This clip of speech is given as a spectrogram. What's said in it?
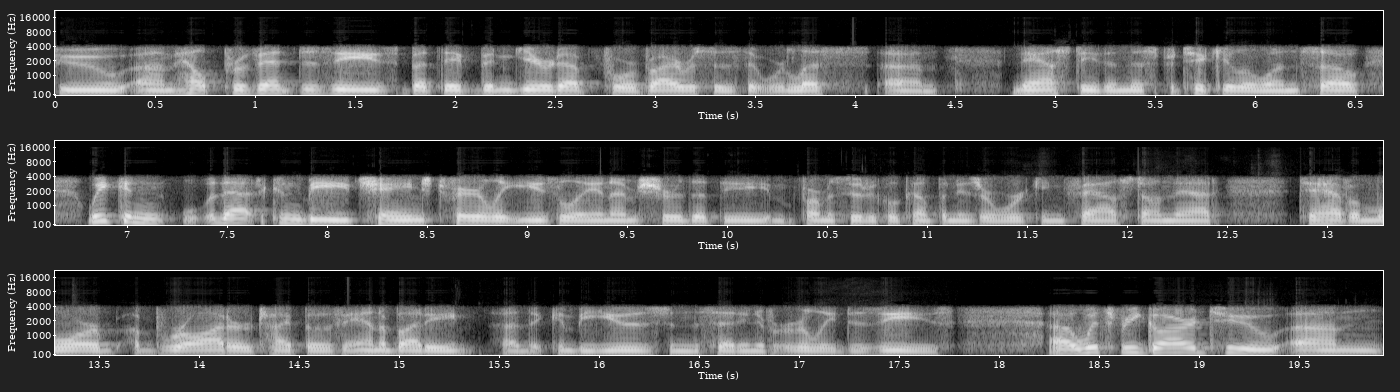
to um, help prevent disease, but they've been geared up for viruses that were less um, nasty than this particular one. So we can that can be changed fairly easily, and I'm sure that the pharmaceutical companies are working fast on that to have a more a broader type of antibody uh, that can be used in the setting of early disease. Uh, with regard to um,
